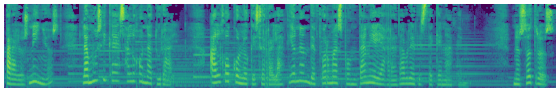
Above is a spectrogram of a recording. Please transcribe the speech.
Para los niños, la música es algo natural, algo con lo que se relacionan de forma espontánea y agradable desde que nacen. Nosotros,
